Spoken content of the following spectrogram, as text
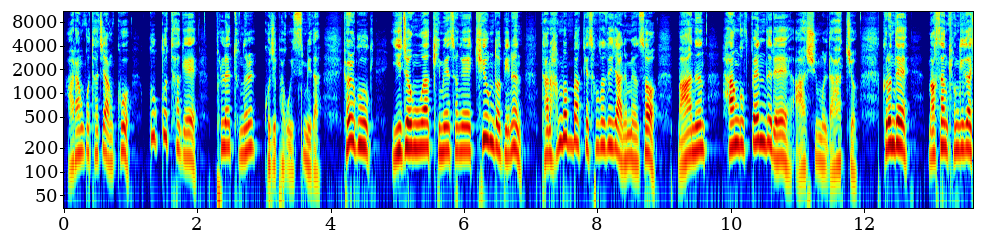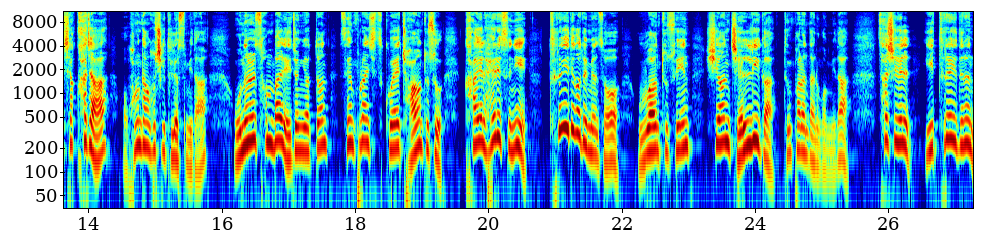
아랑곳하지 않고 꿋꿋하게 플래툰을 고집하고 있습니다. 결국 이정우와 김혜성의 키움 더비는 단 한 번밖에 성사되지 않으면서 많은 한국 팬들의 아쉬움을 낳았죠. 그런데 막상 경기가 시작하자 어, 황당한 소식이 들렸습니다. 오늘 선발 예정이었던 샌프란시스코의 좌완 투수 카일 해리슨이 트레이드가 되면서 우완 투수인 시언 젤리가 등판한다는 겁니다. 사실 이 트레이드는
